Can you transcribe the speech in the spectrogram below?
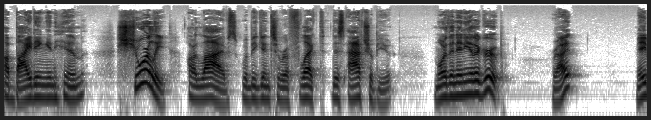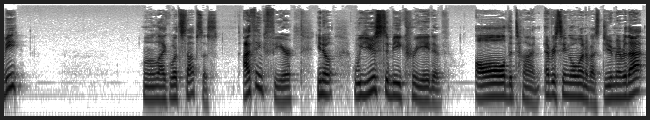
abiding in Him, surely our lives would begin to reflect this attribute more than any other group, right? Maybe? Well, like what stops us? I think fear. You know, we used to be creative all the time, every single one of us. Do you remember that?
